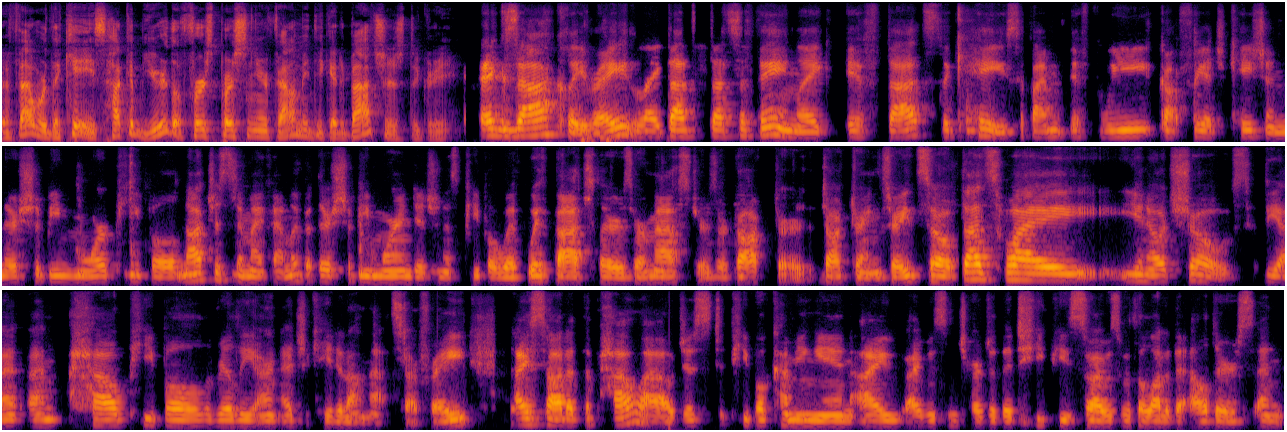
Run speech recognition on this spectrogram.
If that were the case, how come you're the first person in your family to get a bachelor's degree? Exactly, right? Like that's that's the thing. Like if that's the case, if I'm if we got free education, there should be more people, not just in my family, but there should be more indigenous people with with bachelors or masters or doctor doctorings, right? So that's why, you know, it shows the um, how people really aren't educated on that stuff, right? I saw it at the powwow, just people coming in. I I was in charge of the teepees, so I was with a lot of the elders and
